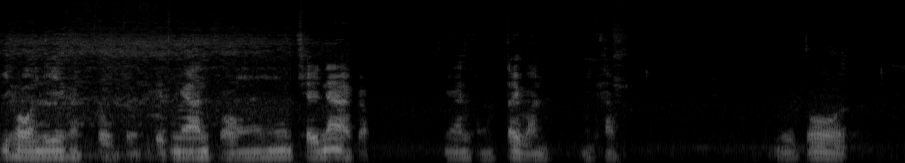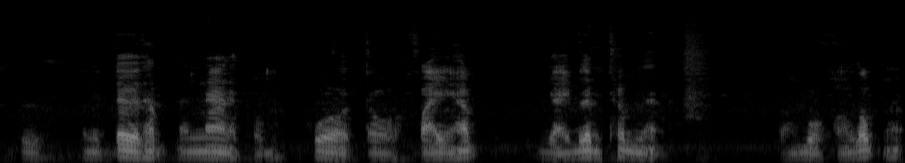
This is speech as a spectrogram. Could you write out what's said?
ยี่ห้อนี้ครับก็เป็นงานของไชน่ากับงานของไต้หวันนะครับนี่ก็ดูคอนเนคเตอร์ครับด้านหน้านะผมขั้วต่อไฟครับ ใหญ่เริ่มเทิมนะฝั่งบวกของลบนะ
